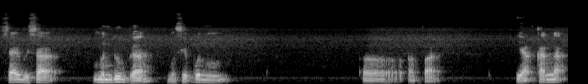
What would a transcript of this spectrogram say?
saya bisa menduga meskipun uh, apa ya karena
